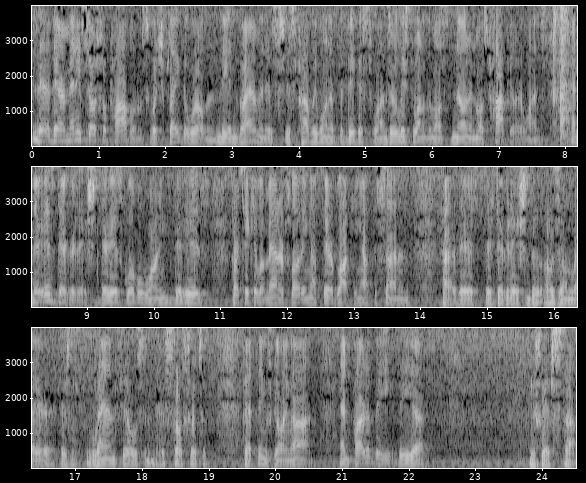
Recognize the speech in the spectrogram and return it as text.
There, there, are many social problems which plague the world. The environment is, is probably one of the biggest ones, or at least one of the most known and most popular ones. And there is degradation. There is global warming. There is particulate matter floating up there, blocking out the sun, and uh, there's there's degradation to the ozone layer. There's landfills, and there's all sorts of bad things going on. And part of the, the uh, I guess we have to stop.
